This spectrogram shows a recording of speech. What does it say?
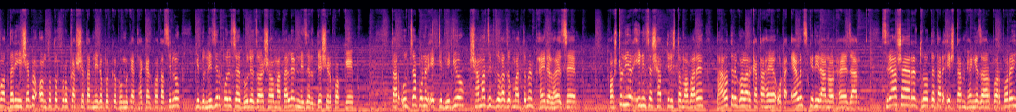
পদধারী হিসেবে অন্তত প্রকাশ্যে তার নিরপেক্ষ ভূমিকায় থাকার কথা ছিল, কিন্তু নিজের পরিচয় ভুলে জয় শাহ মাতালেন নিজের দেশের পক্ষে। তার উদযাপনের একটি ভিডিও সামাজিক যোগাযোগ মাধ্যমে ভাইরাল হয়েছে। অস্ট্রেলিয়ার ইনিংসের সাতত্রিশতম ওভারে ভারতের গলার কাটা হয়ে ওটা অ্যালেক্স কেরি রান আউট হয়ে যান। শ্রেয়াস আয়ারের থ্রোতে তার স্টাম্প ভেঙে যাওয়ার পর পরেই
